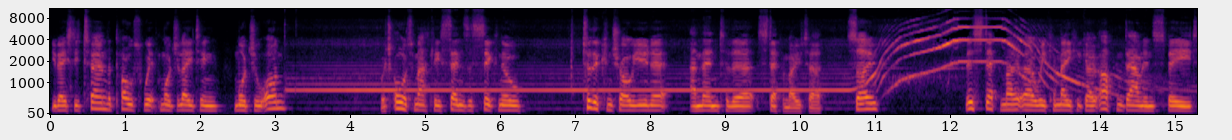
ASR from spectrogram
you basically turn the pulse width modulating module on, which automatically sends a signal to the control unit and then to the stepper motor. So this stepper motor we can make it go up and down in speed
